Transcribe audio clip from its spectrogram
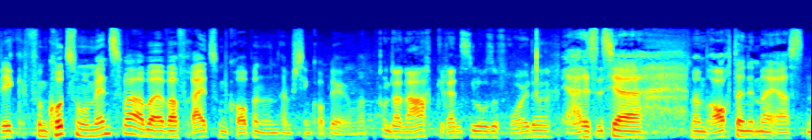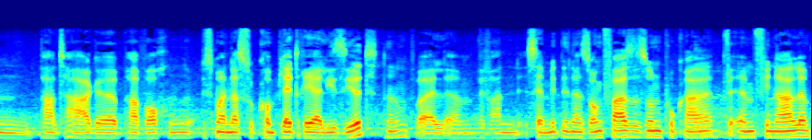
Weg für einen kurzen Moment zwar, aber er war frei zum Korb und dann habe ich den Korbleger gemacht. Und danach grenzenlose Freude. Ja, das ist ja, man braucht dann immer erst ein paar Tage, ein paar Wochen, bis man das so komplett realisiert. Ne? Weil ähm, wir waren, ist ja mitten in der Songphase so ein Pokalfinale.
